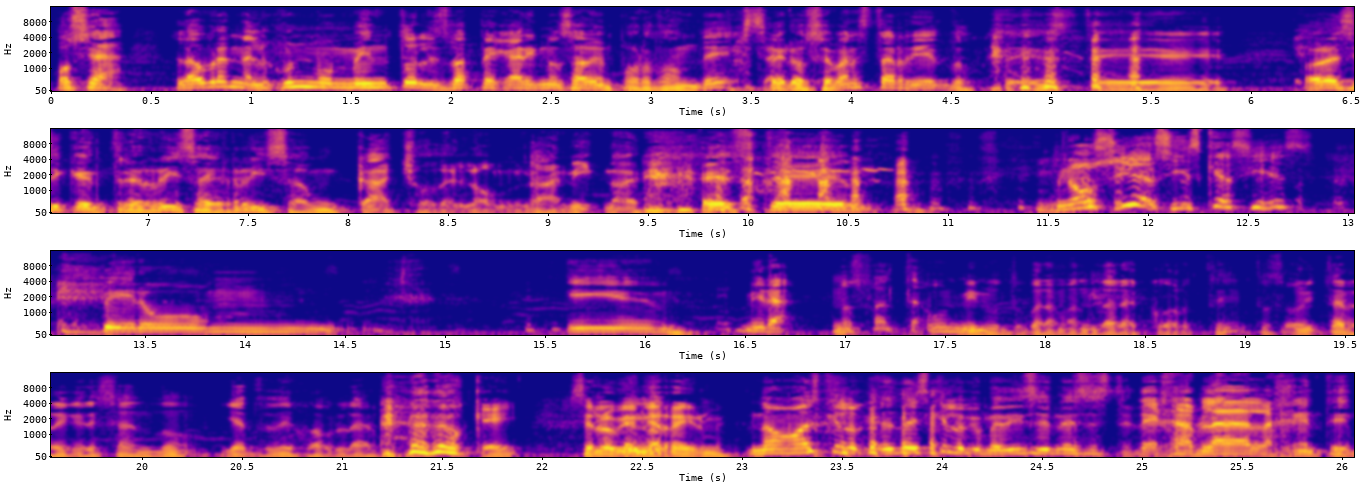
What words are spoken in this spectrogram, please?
O sea, la obra en algún momento les va a pegar y no saben por dónde, pero se van a estar riendo. Este, ahora sí que entre risa y risa, un cacho de longani. No, este, no, sí, así es que así es. Pero, eh, mira, nos falta un minuto para mandar a corte. Entonces, ahorita regresando, ya te dejo hablar. ok. Se lo viene a reírme. No, es que lo que, es que, lo que me dicen es, este, deja hablar a la gente.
